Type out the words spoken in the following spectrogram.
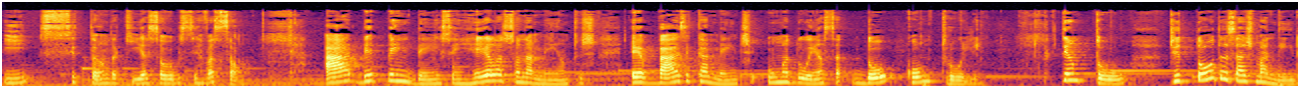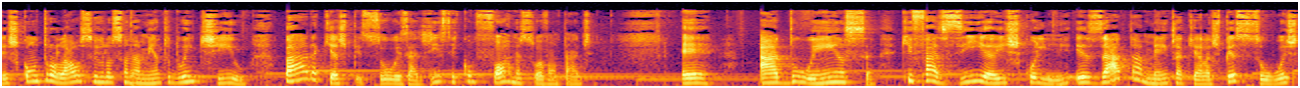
e citando aqui essa observação, a dependência em relacionamentos é basicamente uma doença do controle. Tentou de todas as maneiras controlar o seu relacionamento doentio para que as pessoas agissem conforme a sua vontade. É a doença que fazia escolher exatamente aquelas pessoas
